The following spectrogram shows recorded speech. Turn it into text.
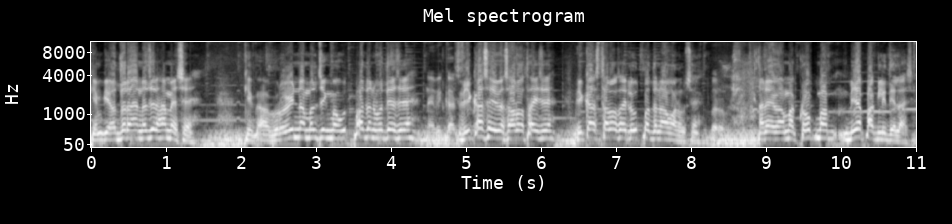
કેમ કે અધર આ નજર સામે છે કે ગ્રોવિનના મલ્ચિંગમાં ઉત્પાદન વધે છે. ને વિકાસ વિકાસ સારો થાય છે. વિકાસ સારો થાય એટલે ઉત્પાદન આવવાનું છે. બરોબર. અને આમાં ક્રોપમાં બે પાક લીધેલા છે.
